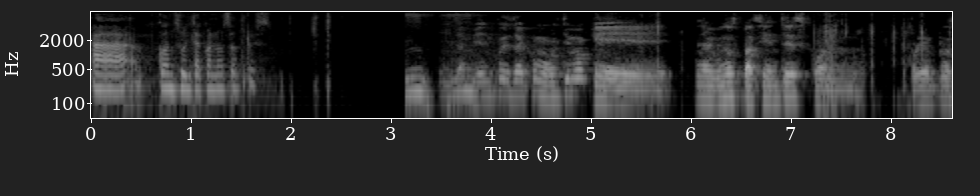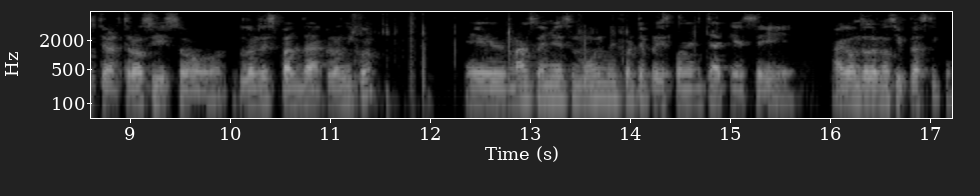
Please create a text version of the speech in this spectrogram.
a consulta con nosotros. También pues da como último que en algunos pacientes con por ejemplo, osteoartrosis o dolor de espalda crónico, el mal sueño es muy, muy fuerte predisponente a que se haga un dolor nociplástico.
